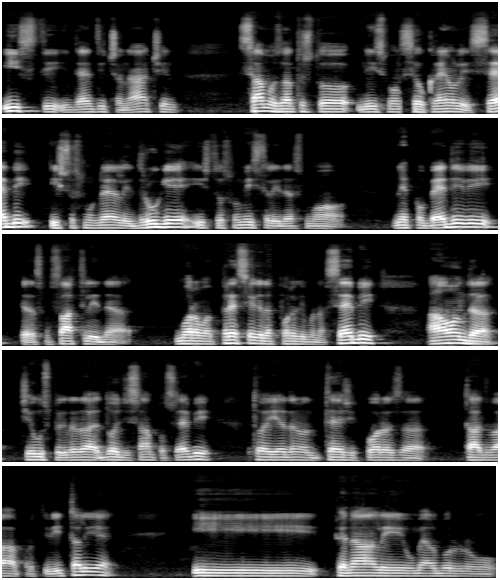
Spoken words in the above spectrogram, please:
isti, identičan način, samo zato što nismo se okrenuli sebi i što smo gledali druge i što smo mislili da smo nepobedivi, kada smo shvatili da moramo pre svega da poradimo na sebi, a onda će uspeh da dođe sam po sebi. To je jedan od težih poraza ta dva protiv Italije i penali u Melbourneu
